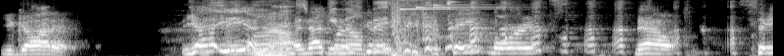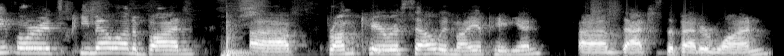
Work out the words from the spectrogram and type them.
You got it. Yeah, St. yeah, Lawrence and that's what I was going to say. The St. Lawrence. Now, St. Lawrence peameal on a bun uh, from Carousel, in my opinion. Um, that's the better one,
